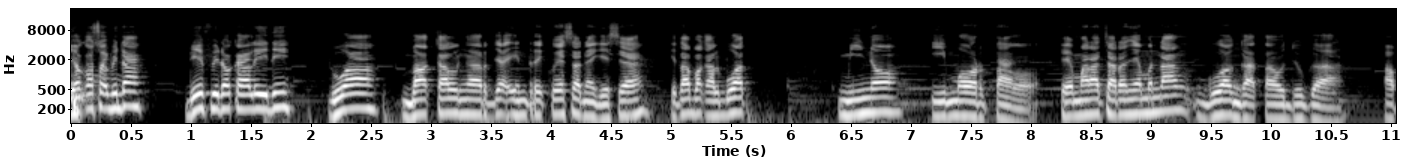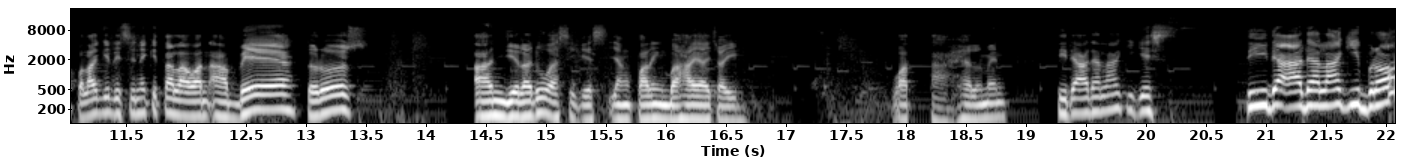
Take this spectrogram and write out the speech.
Yo kosong pindah. Di video kali ini gua bakal ngerjain requestan ya guys ya. Kita bakal buat Mino Immortal. Kayak mana caranya menang? Gua nggak tahu juga. Apalagi di sini kita lawan AB, terus Angela 2 sih guys, yang paling bahaya coy. What the hell man? Tidak ada lagi guys. Tidak ada lagi bro.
